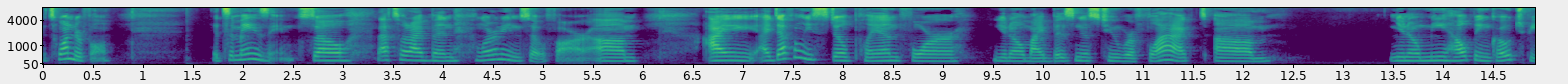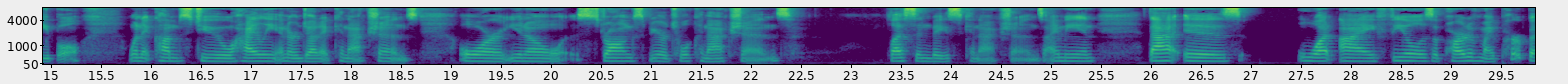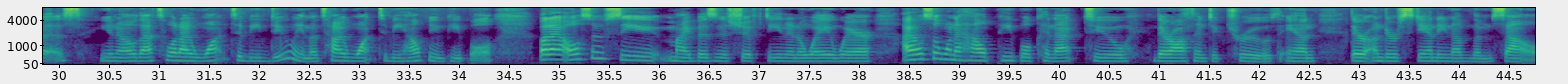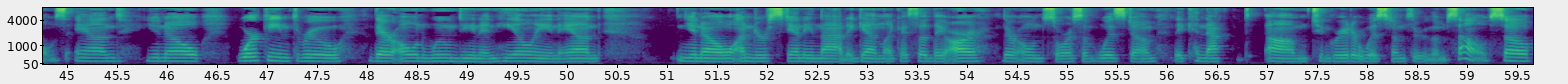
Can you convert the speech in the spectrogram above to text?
It's wonderful. It's amazing. So that's what I've been learning so far. Um, I I definitely still plan for you know my business to reflect um, you know me helping coach people when it comes to highly energetic connections or, you know, strong spiritual connections, lesson based connections. I mean, that is what I feel is a part of my purpose. You know, that's what I want to be doing. That's how I want to be helping people. But I also see my business shifting in a way where I also want to help people connect to their authentic truth and their understanding of themselves and, you know, working through their own wounding and healing and you know, understanding that again, like I said, they are their own source of wisdom. They connect um, to greater wisdom through themselves. So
